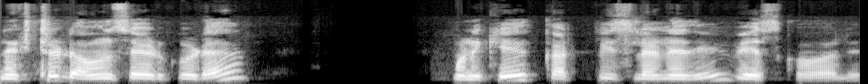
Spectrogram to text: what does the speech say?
నెక్స్ట్ డౌన్ సైడ్ కూడా మనకి కట్ పీసులు అనేది వేసుకోవాలి.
